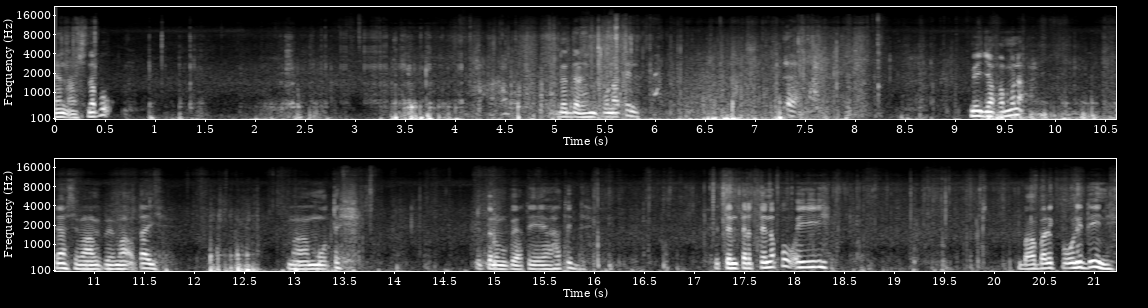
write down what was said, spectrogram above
Yan, as na po. Dadalhin po natin. Ah. Medyan ka muna. Yan, si mami po yung mga utay. Mga mute. Ito naman po natin ihahatid. 10.30 na po ay babalik po ulit din eh.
